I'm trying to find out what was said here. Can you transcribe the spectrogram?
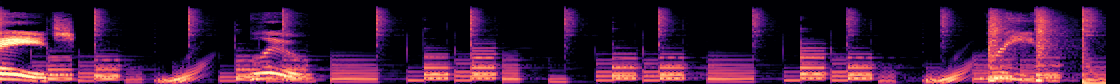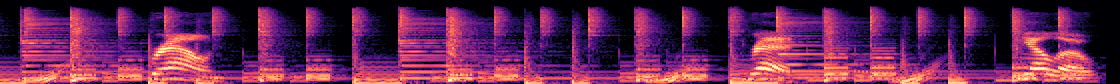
beige, blue, green, brown, red, yellow.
